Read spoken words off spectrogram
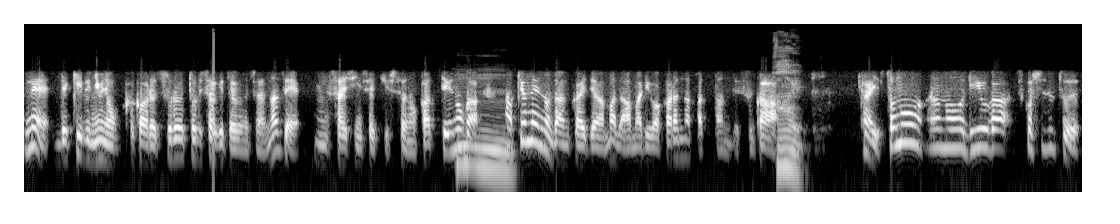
ね、できるにもかかわらず、それを取り下げたようななぜ再審請求したのかっていうのが、まあ、去年の段階ではまだあまり分からなかったんですが、はい、はい、そのあの理由が少しずつ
